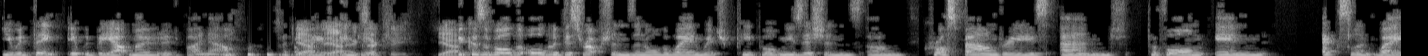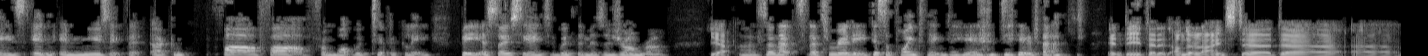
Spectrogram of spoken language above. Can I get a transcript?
you would think it would be outmoded by now. yeah, yeah, thinking. exactly. Yeah, because of all the all the disruptions and all the way in which people, musicians, um, cross boundaries and perform in excellent ways in in music that are far, far from what would typically be associated with them as a genre. Yeah. Uh, so that's that's really disappointing to hear to hear that. Indeed, that it underlines the the uh,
